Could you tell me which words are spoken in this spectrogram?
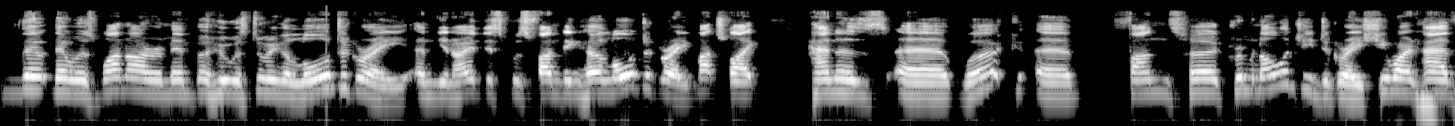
there, there was one I remember who was doing a law degree, and you know, this was funding her law degree, much like Hannah's uh, work uh, funds her criminology degree. She won't have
